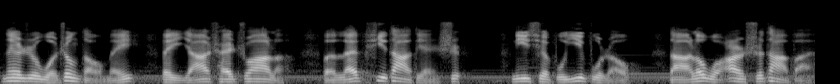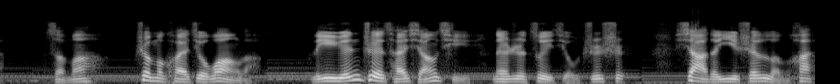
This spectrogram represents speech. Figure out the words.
那日我正倒霉，被衙差抓了。”本来屁大点事，你却不依不饶，打了我二十大板，怎么这么快就忘了？李云这才想起那日醉酒之事，吓得一身冷汗，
